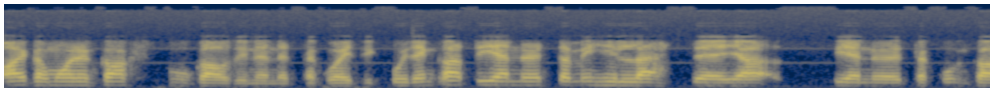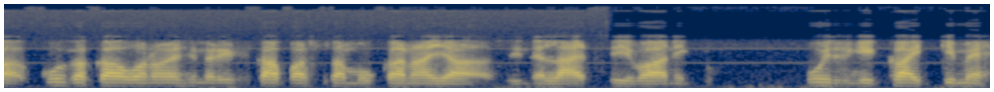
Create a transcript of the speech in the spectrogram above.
aikamoinen kaksikuukautinen, että kun ei kuitenkaan tiennyt, että mihin lähtee ja tiennyt, että kuinka, kuinka kauan on esimerkiksi kapassa mukana ja sinne lähdettiin vaan niin kuitenkin kaikki me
